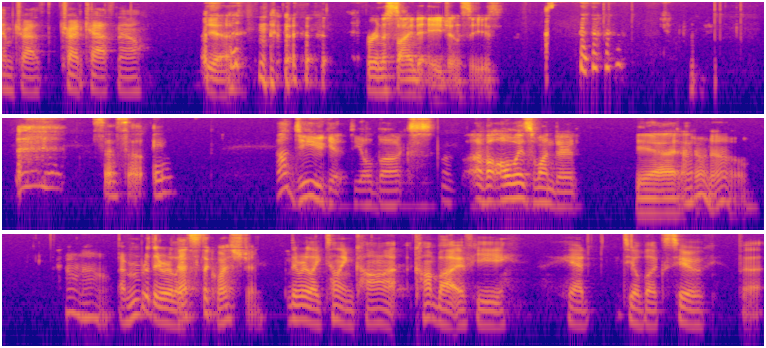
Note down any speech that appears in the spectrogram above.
I'm trad trad cath now. Yeah. We're assigned to agencies. So silly. How do you get deal books? I've always wondered. Yeah, I don't know. I don't know. I remember they were like That's the question. they were like telling Con Kantbot if he he had Thiel bucks too, but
